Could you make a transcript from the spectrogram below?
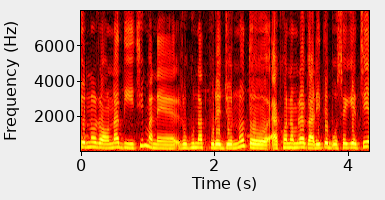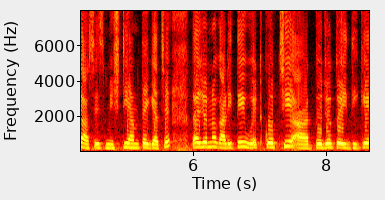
জন্য রওনা দিয়েছি মানে রঘুনাথপুরের জন্য। তো এখন আমরা গাড়িতে বসে গেছি, আশিস মিষ্টি আনতে গেছে। তাই জন্য গাড়িতেই ওয়েট করছি, আর তোজো তো এইদিকে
